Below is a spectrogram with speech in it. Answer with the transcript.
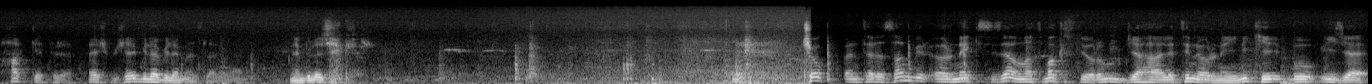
hak getirir. Hiçbir şey bile bilemezler yani. Ne bilecekler. Çok enteresan bir örnek size anlatmak istiyorum. Cehaletin örneğini ki bu iyice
